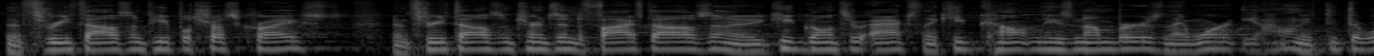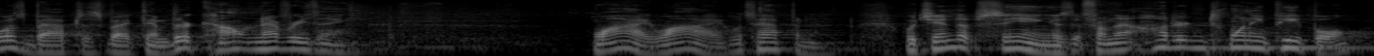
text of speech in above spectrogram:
then 3,000 people trust Christ, then 3,000 turns into 5,000, and you keep going through Acts, and they keep counting these numbers, and they weren't, I don't even think there was Baptists back then. They're counting everything. Why? Why? What's happening? What you end up seeing is that from that 120 people,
